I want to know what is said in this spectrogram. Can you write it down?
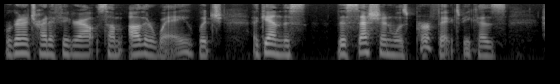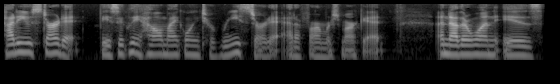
we're going to try to figure out some other way, which again, this this session was perfect because how do you start it? Basically, how am I going to restart it at a farmer's market? Another one is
